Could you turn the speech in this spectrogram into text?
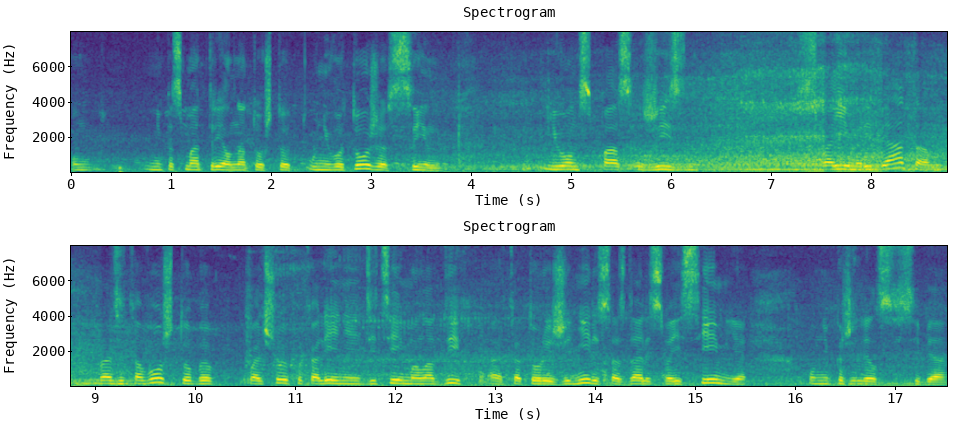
Он не посмотрел на то, что у него тоже сын. И он спас жизнь своим ребятам ради того, чтобы большое поколение детей молодых, э, которые женились, создали свои семьи. Он не пожалел себя.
